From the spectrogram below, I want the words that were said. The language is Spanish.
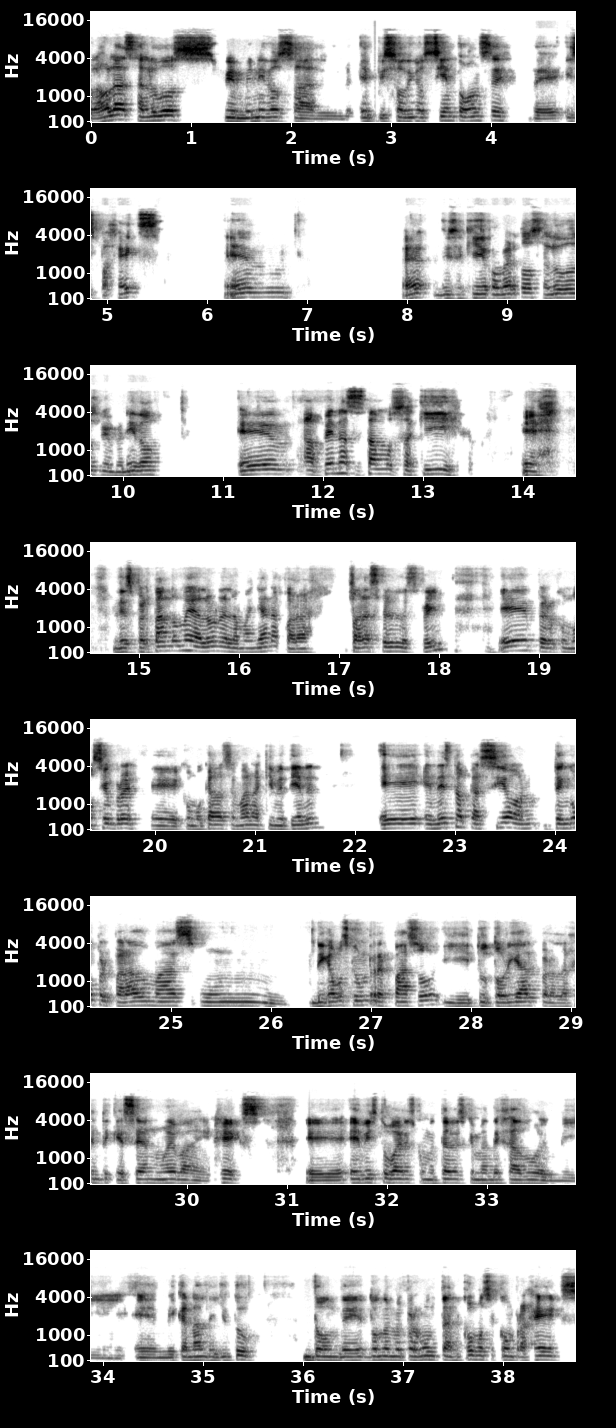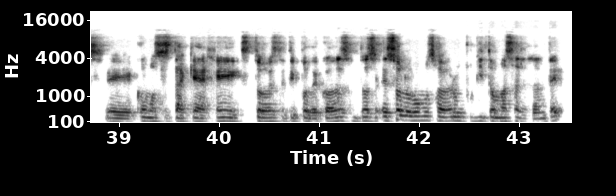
Hola, hola, saludos, bienvenidos al episodio 111 de Ispahex. Em, eh, dice aquí Roberto, saludos, bienvenido. Em, apenas estamos aquí eh, despertándome a la una de la mañana para, para hacer el stream, eh, pero como siempre, como cada semana aquí me tienen. En esta ocasión tengo preparado más un, digamos que un repaso y tutorial para la gente que sea nueva en Hex. Eh, he visto varios comentarios que me han dejado en mi, en mi canal de YouTube, donde, donde me preguntan cómo se compra Hex, eh, cómo se stackea Hex, todo este tipo de cosas. Entonces, eso lo vamos a ver un poquito más adelante.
